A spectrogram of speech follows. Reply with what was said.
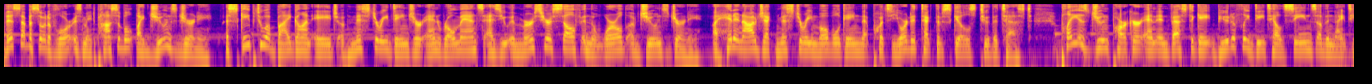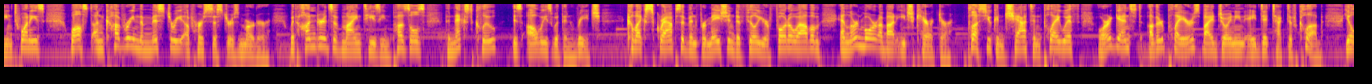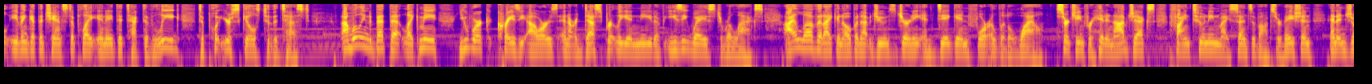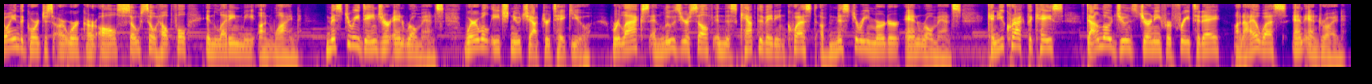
This episode of Lore is made possible by June's Journey, Escape to a bygone age of mystery, danger, and romance as you immerse yourself in the world of June's Journey, a hidden object mystery mobile game that puts your detective skills to the test. Play as June Parker and investigate beautifully detailed scenes of the 1920s whilst uncovering the mystery of her sister's murder. With hundreds of mind teasing puzzles, the next clue is always within reach. Collect scraps of information to fill your photo album and learn more about each character. Plus, you can chat and play with or against other players by joining a detective club. You'll even get the chance to play in a detective league to put your skills to the test. I'm willing to bet that, like me, you work crazy hours and are desperately in need of easy ways to relax. I love that I can open up June's journey and dig in for a little while, searching for hidden objects, fine tuning my sense of observation, and enjoying the gorgeous artwork are all so, so helpful in letting me unwind. Mystery, danger, and romance. Where will each new chapter take you? Relax and lose yourself in this captivating quest of mystery, murder, and romance. Can you crack the case? Download June's Journey for free today on iOS and Android.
